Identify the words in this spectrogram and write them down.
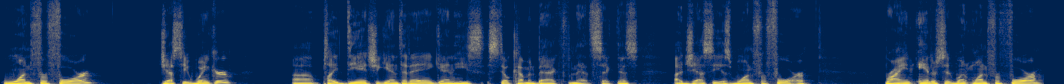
1 for 4. Jesse Winker uh, played DH again today. Again, he's still coming back from that sickness. Uh, Jesse is 1 for 4. Brian Anderson went 1 for 4.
